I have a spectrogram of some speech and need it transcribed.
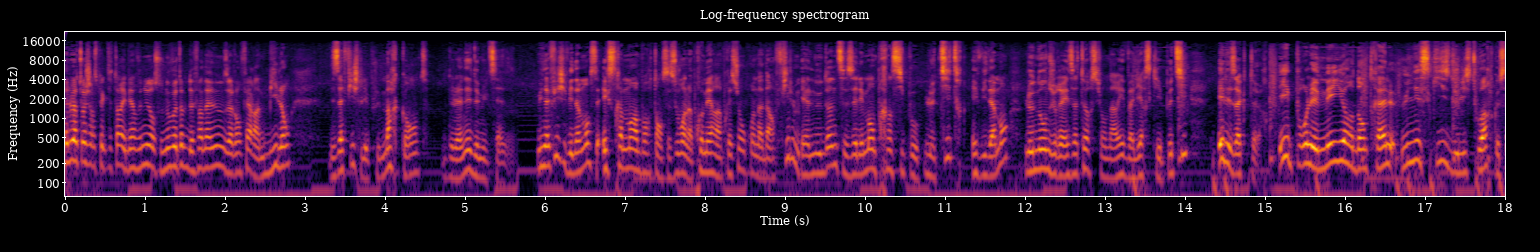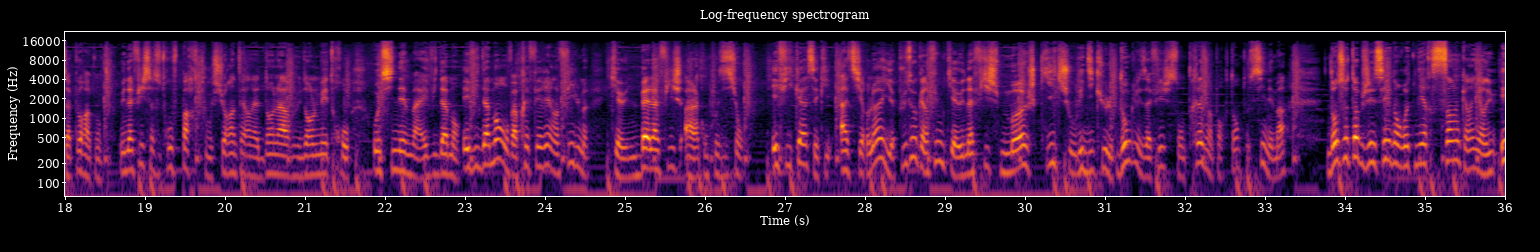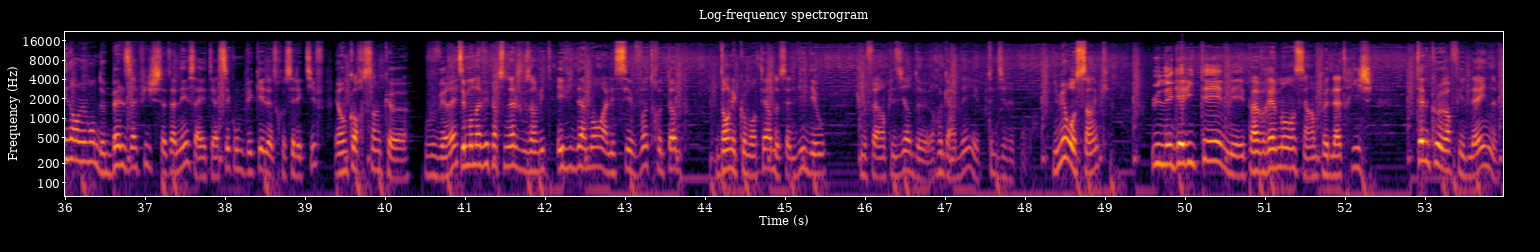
Salut à toi chers spectateurs et bienvenue dans ce nouveau top de fin d'année, nous allons faire un bilan des affiches les plus marquantes de l'année 2016. Une affiche évidemment c'est extrêmement important, c'est souvent la première impression qu'on a d'un film et elle nous donne ses éléments principaux. Le titre évidemment, le nom du réalisateur si on arrive à lire ce qui est petit, et les acteurs. Et pour les meilleures d'entre elles, une esquisse de l'histoire que ça peut raconter. Une affiche ça se trouve partout, sur internet, dans la rue, dans le métro, au cinéma évidemment. Évidemment on va préférer un film qui a une belle affiche à la composition efficace et qui attire l'œil plutôt qu'un film qui a une affiche moche, kitsch ou ridicule. Donc les affiches sont très importantes au cinéma. Dans ce top j'ai essayé d'en retenir 5, hein. il y a eu énormément de belles affiches cette année, ça a été assez compliqué d'être sélectif, et encore 5 euh, vous verrez. C'est mon avis personnel, je vous invite évidemment à laisser votre top dans les commentaires de cette vidéo, je me ferai un plaisir de regarder et peut-être d'y répondre. Numéro 5, une égalité mais pas vraiment, c'est un peu de la triche, 10 Cloverfield Lane.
